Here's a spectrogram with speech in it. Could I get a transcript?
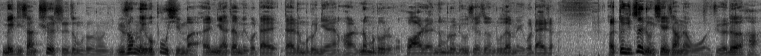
媒体上确实这么多东西。你说美国不行嘛？哎，你还在美国待待那么多年哈，那么多华人，那么多留学生都在美国待着。啊，对于这种现象呢，我觉得哈，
